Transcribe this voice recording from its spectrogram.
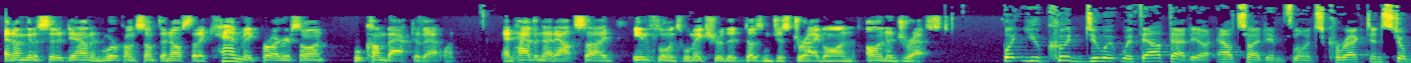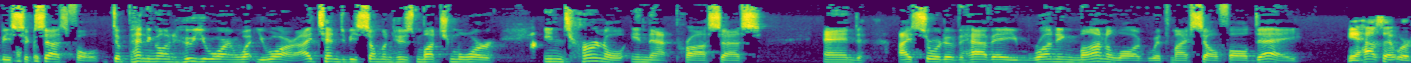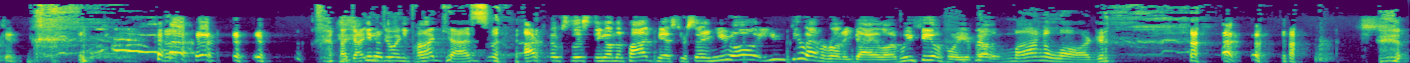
and I'm going to sit it down and work on something else that I can make progress on. We'll come back to that one and having that outside influence will make sure that it doesn't just drag on unaddressed. But you could do it without that uh, outside influence, correct, and still be successful, depending on who you are and what you are. I tend to be someone who's much more internal in that process, and I sort of have a running monologue with myself all day. Yeah, how's that working? I got you, you know, doing podcasts. our folks listening on the podcast are saying you all you do have a running dialogue. We feel for you, brother. No, monologue.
